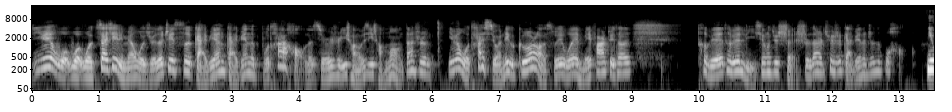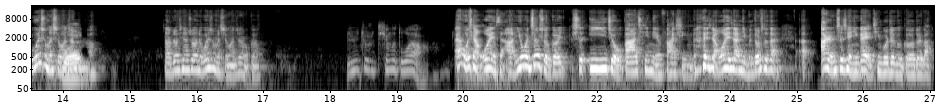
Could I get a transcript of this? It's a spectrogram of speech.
因为我我我在这里面，我觉得这次改编改编的不太好的，其实是一场游戏一场梦。但是因为我太喜欢这个歌了，所以我也没法对它特别特别理性的去审视。但是确实改编的真的不好。你为什么喜欢这首歌？小周先说，你为什么喜欢这首歌？因为就是听得多呀。哎，我想问一下啊，因为这首歌是一九八七年发行的，想问一下，你们都是在呃阿仁之前应该也听过这个歌对吧？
